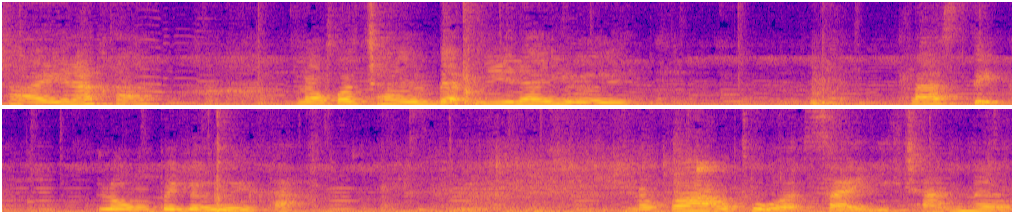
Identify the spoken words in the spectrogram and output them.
ใช้นะคะ เราก็ใช้แบบนี้ได้เลย พลาสติก ลงไปเลยค่ะ แล้วก็เอาถั่วใส่อีกชั้นหนึ่ง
